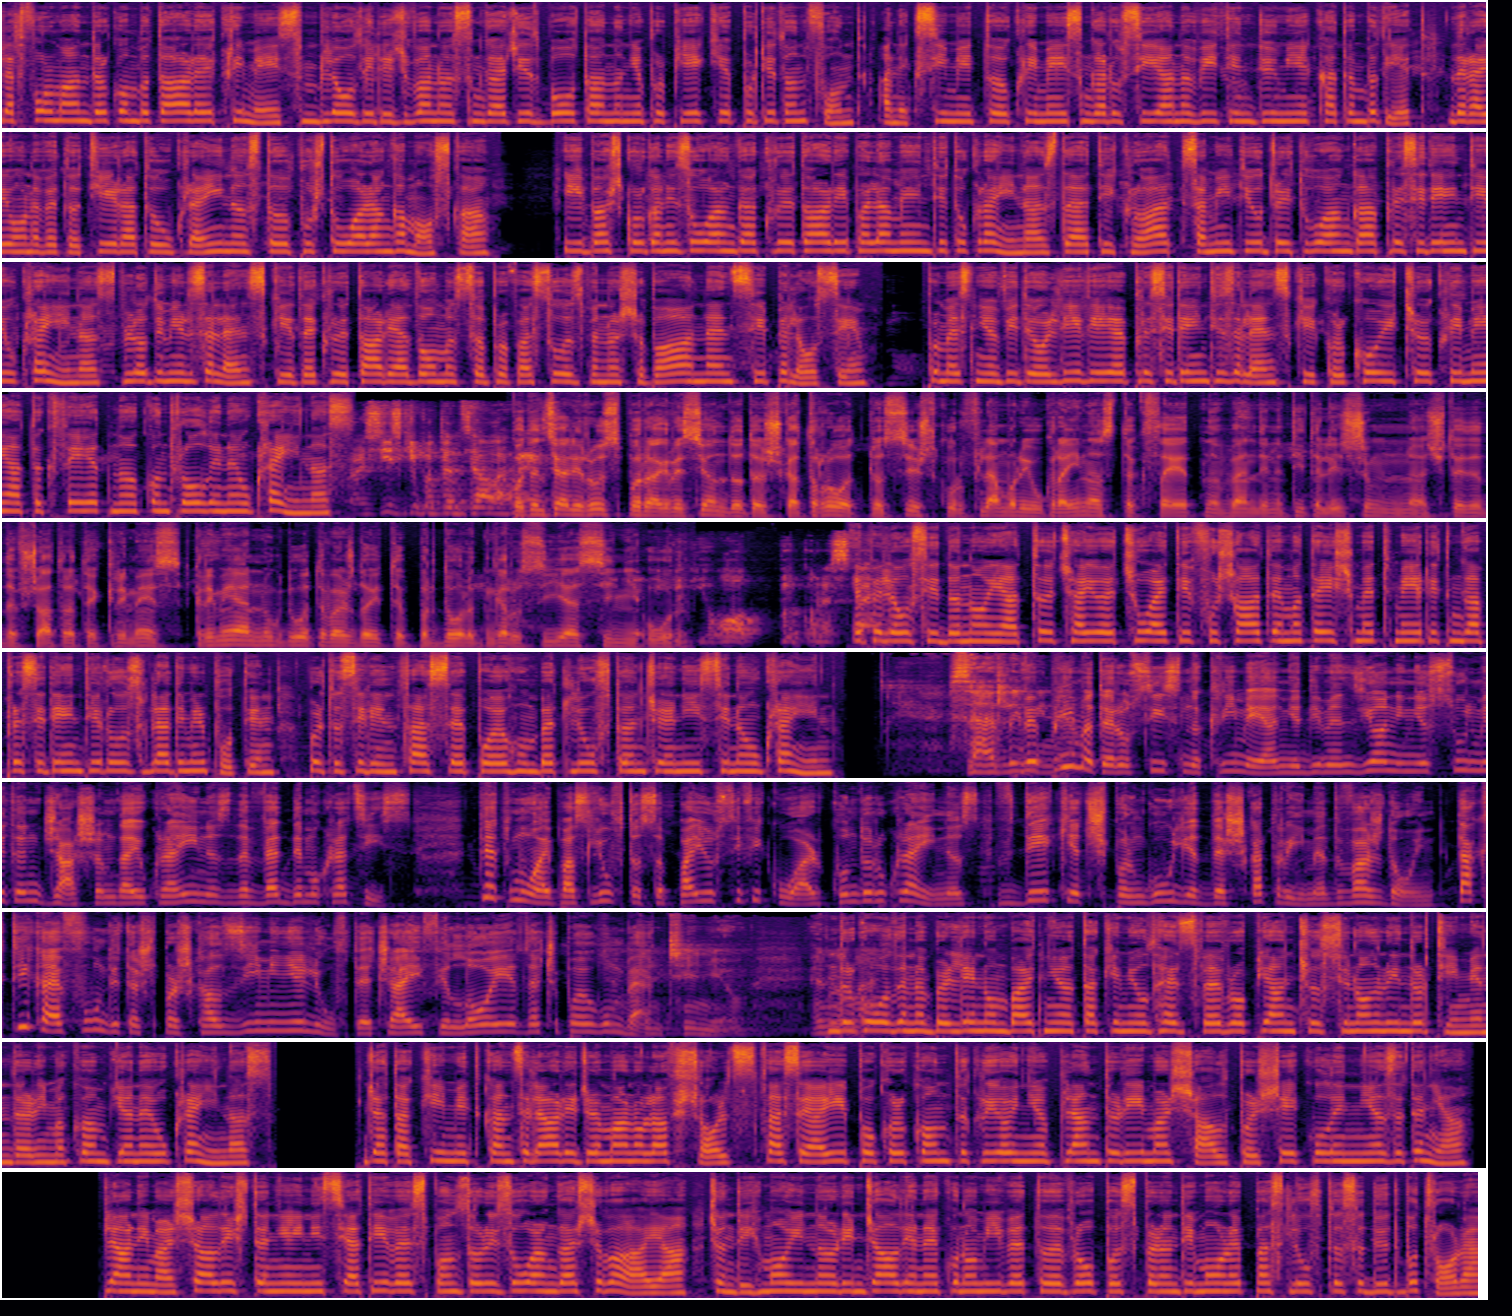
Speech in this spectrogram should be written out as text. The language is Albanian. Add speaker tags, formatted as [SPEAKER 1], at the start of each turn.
[SPEAKER 1] Platforma Ndërkombëtare e Krimejs mblodhi ligjvënës nga gjithë bota në një përpjekje për t'i dhënë fund aneksimit të Krimesë nga Rusia në vitin dy mijë e katërmbëdhjetë dhe rajoneve të tjera të Ukrainës të pushtuara nga Moska. I bashkëorganizuar nga kryetari i parlamentit ukrainas dhe atij kroat, samiti u drejtua nga presidenti i Ukrainës, Vlodimir Zelensky dhe kryetarja e Dhomës së Përfaqësuesve në SHBA, Nancy Pelosi. Përmes një videolidhjeje, Presidenti Zelensky kërkoi që Krimea të kthehet në kontrollin e Ukrainës.
[SPEAKER 2] Potenciali rus për agresion do të shkatërrohet plotësisht kur flamuri ukrainas të kthehet në vendin e tij të ligjshëm në qytetet dhe fshatrat e Krimesë. Krimea nuk duhet të vazhdojë të përdoret nga Rusia si një urë.
[SPEAKER 1] E Pelosi dënoi atë që ajo e quajti fushatë e mëtejshme e tmerrit nga presidenti rus Vladimir Putin, për të cilin tha se po e humbet luftën që e nisi në Ukrainë.
[SPEAKER 3] Veprimet e Rusisë në Krime janë një dimension i një sulmi të ngjashëm ndaj Ukrainës dhe vetë demokracisë. Tetë muaj pas luftës së pajustifikuar kundër Ukrainës, vdekjet, shpërnguljet dhe shkatërrimet vazhdojnë. Taktika e fundit është përshkallëzimi i një lufte që ai filloi dhe që po e humbet.
[SPEAKER 1] Ndërkohë dhe në Berlin u mbajt një takim i udhëheqësve evropianë që synon rindërtimin dhe rimëkëmbjen e Ukrainës. Gjatë takimit, kancelari gjerman Olaf Scholz tha se ai po kërkon të krijojë një plan të ri Marshall për shekullin njëzet e një. Plani Marshall ishte një iniciativë e sponsorizuar nga SHBA-ja, që ndihmoi në ringjalljen e ekonomive të Evropës Perëndimore pas Luftës së Dytë Botërore.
